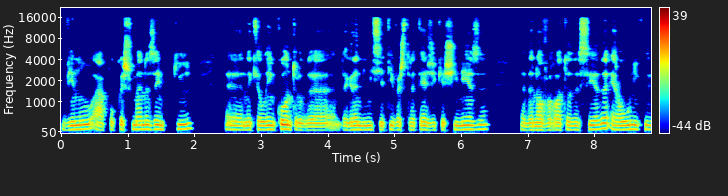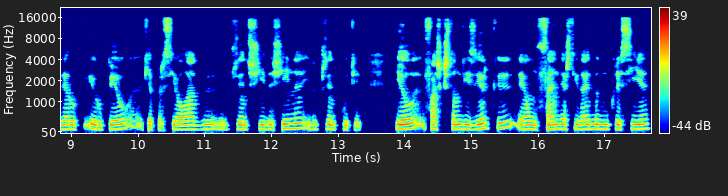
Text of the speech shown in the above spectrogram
Vimos há poucas semanas em Pequim eh, naquele encontro da, da, grande iniciativa estratégica chinesa, eh, da nova Rota da Seda, era o único líder europeu eh, que aparecia ao lado do presidente Xi da China e do presidente Putin. Ele faz questão de dizer que é um fã desta ideia de uma democracia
